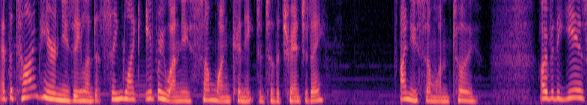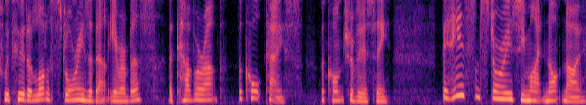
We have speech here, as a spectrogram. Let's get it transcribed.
At the time here in New Zealand, it seemed like everyone knew someone connected to the tragedy. I knew someone too. Over the years, we've heard a lot of stories about Erebus, the cover up, the court case, the controversy. But here's some stories you might not know.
